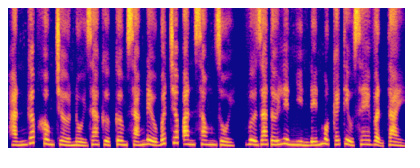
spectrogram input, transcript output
Hắn gấp không chờ nổi ra cửa cơm sáng đều bất chấp ăn xong rồi, vừa ra tới liền nhìn đến một cái tiểu xe vận tải,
